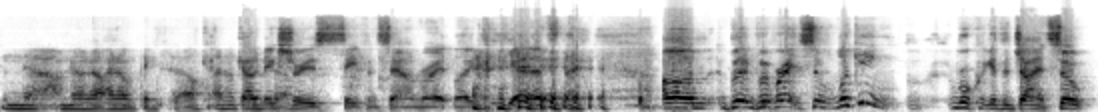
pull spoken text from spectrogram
No, no, no. I don't think so. I don't. Got to make so. sure he's safe and sound, right? Like, yeah, that's. um, but but right. So looking real quick at the Giants. So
